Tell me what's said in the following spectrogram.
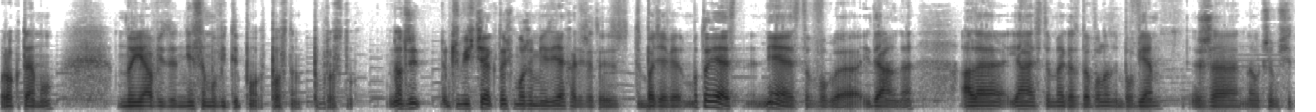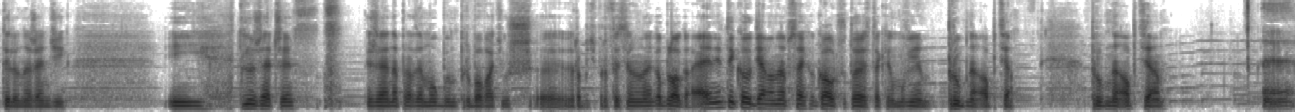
rok temu. No ja widzę niesamowity postęp po prostu. Znaczy, oczywiście ktoś może mnie zjechać, że to jest badziewie, bo to jest, nie jest to w ogóle idealne, ale ja jestem mega zadowolony, bo wiem, że nauczyłem się tylu narzędzi i tylu rzeczy, że naprawdę mógłbym próbować już y, robić profesjonalnego bloga. Ja nie tylko działam na Psycho Coachu, to jest, tak jak mówiłem, próbna opcja. Próbna opcja E,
